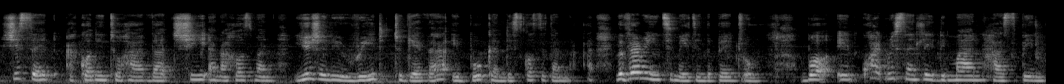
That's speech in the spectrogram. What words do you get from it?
she said according to her that she and her husband usually read together a book and discuss it and uh, they're very intimate in the bedroom. But in quite recently the man has been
